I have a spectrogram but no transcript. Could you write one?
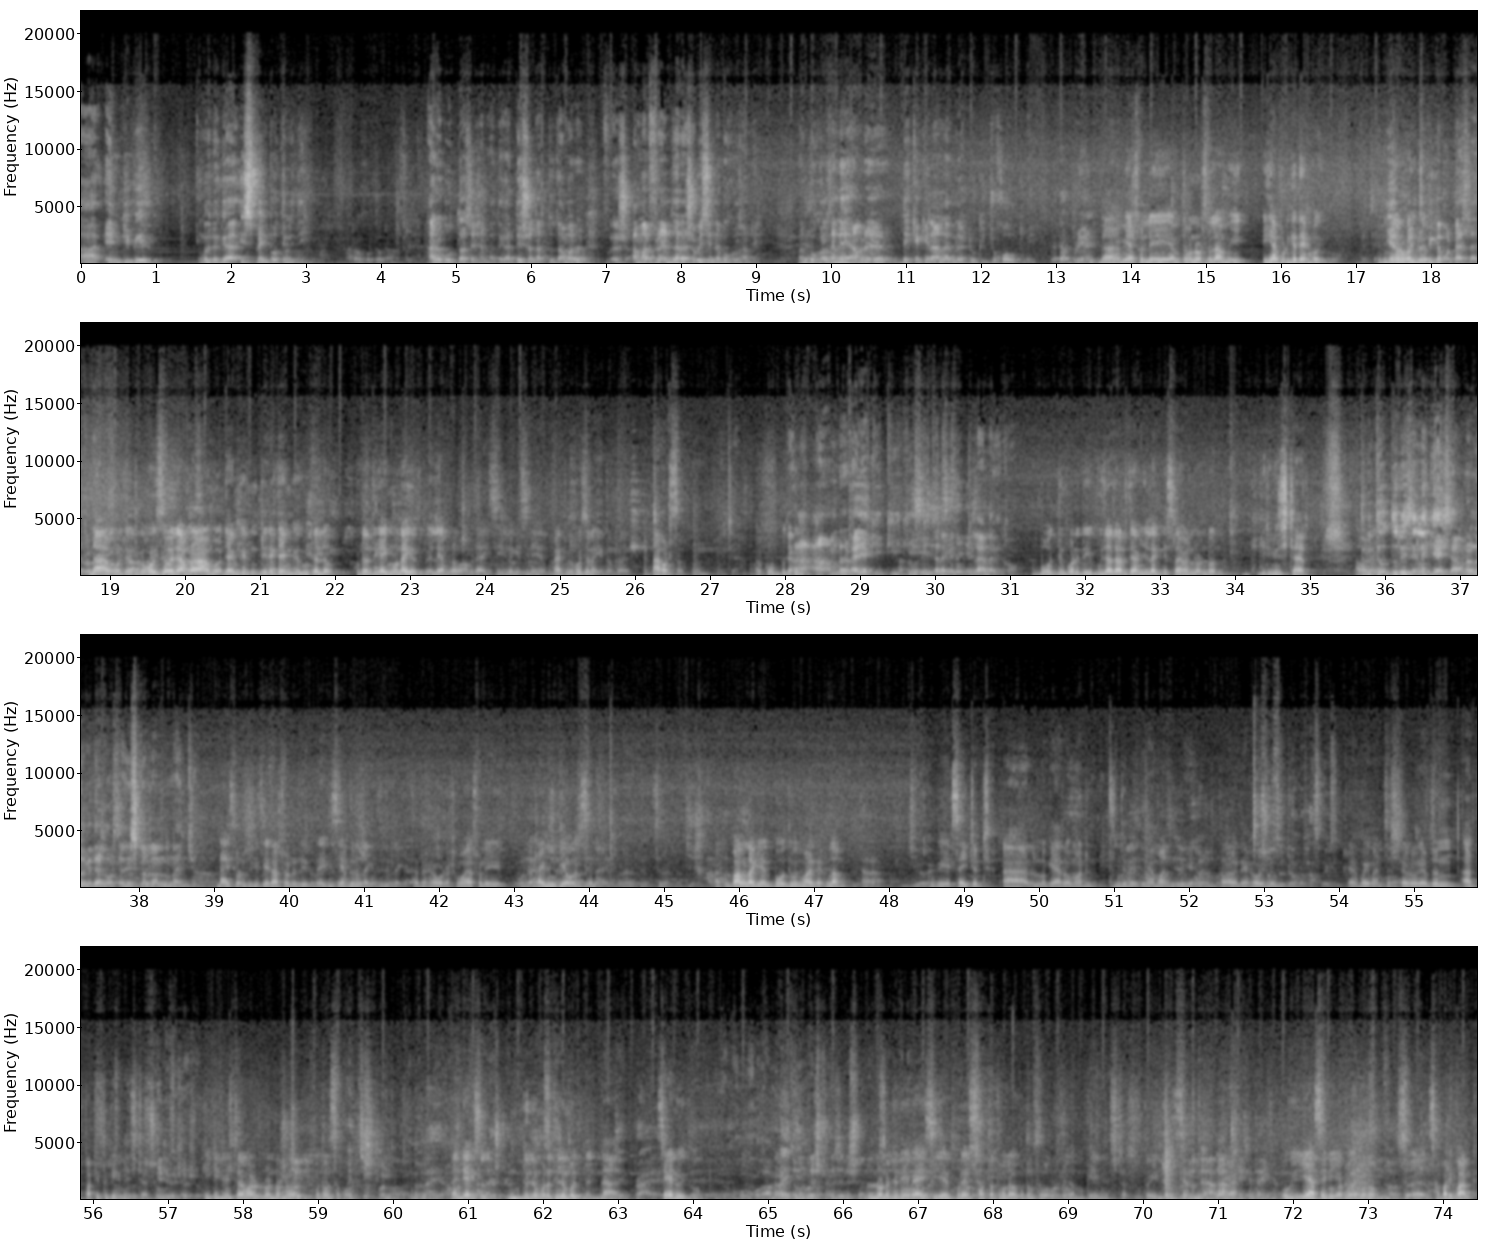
আর এনটিপির ওই লগা স্পেন প্রতিনিধি আরও বহুত আছে সাংঘাতিক আর দেশও থাকতো তো আমার আমার ফ্রেন্ড যারা সবাই চিন্তা বকুল খানে আর বকুলখানে আমরা দেখে কেনা লাগল একটু কিছু খাও তুমি। না আমি আসলে আমি তো মনে করছিলাম এয়ারপোর্ট গিয়ে দেখা হইব আসলা না ওদের তুমি কইছো যে আমরা যাইম কি ডিরেক্ট যাইম কি হোটেল হোটেল থেকে মনে হইতো এলে আমরা আমরা আইছি এলে গেছি না আর তুমি কইছো নাকি তোমরা? না করছ খুব আমরা ভাইয়া কি কি কি লাগে কিলা লাগে। খাও বহুত দিন পরে দেখি বোঝা যার যে আমি যেটা গেছিলাম আর লন্ডন মিনিস্টার তুমি তো তো রিসেন্টলি কি আমরা লোকে দেখা করছেন স্কটল্যান্ড নাইছো না গেছি দেখেছি লাগে দুজন লাগে। তা দেখা সময় আসলে টাইমিং দেওয়া হচ্ছে না। আর খুব ভালো লাগে বহুত দিন তোমার দেখলাম। খুবই এক্সাইটেড আর লোকে আরও আমার তিনজন মেহমান তারা দেখা হইল। এক ভাই ম্যানচেস্টারের একজন আর বাকি তো কিটি মিনিস্টার কি কিটি মিনিস্টার আমার লন্ডনের প্রথম সফর তাই দিয়ে গেছিলাম। দুই নম্বর না তিন নম্বর দিন? না সেকেন্ড উইক লন্ডন যদি আমি আইসি এরপরে সপ্তাহ মনে হয় প্রথম সফর করছিলাম কিরি মিনিস্টার তো এইটা জায়গা। ওই ইয়ে আছে নি এখন সাফারি পার্ক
